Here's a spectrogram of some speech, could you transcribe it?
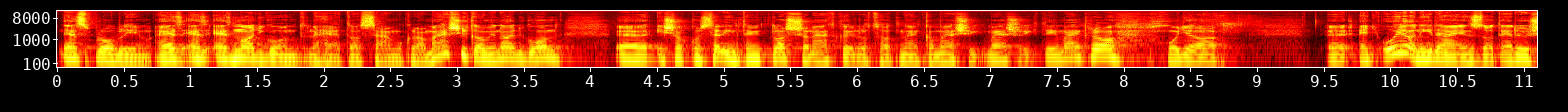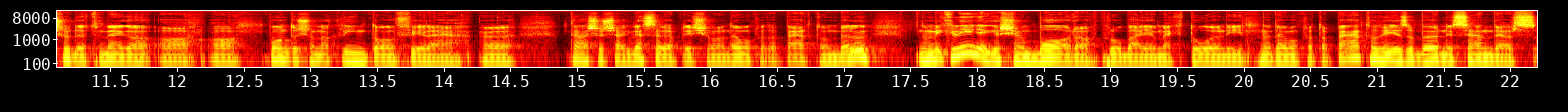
Ez probléma. Ez, ez, ez nagy gond lehet a számukra. A másik, ami nagy gond, és akkor szerintem itt lassan átkanyarodhatnánk a másik, második témánkra, hogy a egy olyan irányzat erősödött meg a, a, a pontosan a Clinton-féle társaság leszereplésében a demokrata párton belül, amik lényegesen balra próbálja megtolni a demokrata pártot, hogy ez a Bernie Sanders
